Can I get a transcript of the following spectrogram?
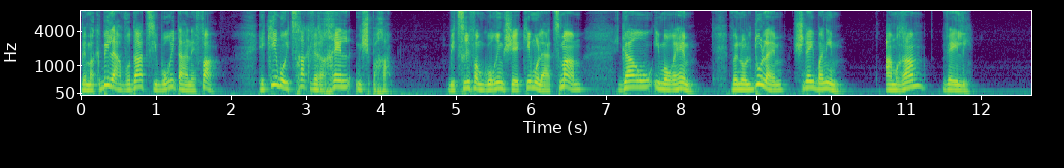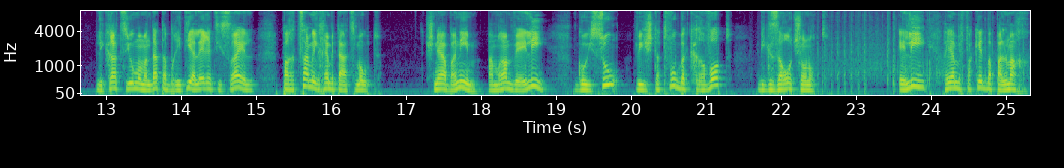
במקביל לעבודה הציבורית הענפה, הקימו יצחק ורחל משפחה. בצריף המגורים שהקימו לעצמם, גרו עם הוריהם, ונולדו להם שני בנים, עמרם ועלי. לקראת סיום המנדט הבריטי על ארץ ישראל, פרצה מלחמת העצמאות. שני הבנים, עמרם ועלי, גויסו והשתתפו בקרבות בגזרות שונות. עלי היה מפקד בפלמ"ח,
